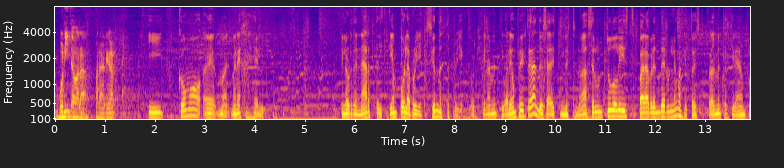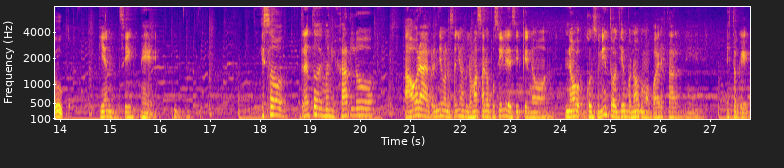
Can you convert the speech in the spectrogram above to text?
bonita para, para agregar. ¿Y cómo eh, manejas el, el ordenarte el tiempo, la proyección de estos proyectos? Porque finalmente igual es un proyecto grande, o sea, esto no va a ser un to-do list para aprender un lenguaje, esto es realmente generar un producto. Bien, sí. Eh, eso trato de manejarlo ahora aprendido con los años lo más sano posible, decir que no, no consumir todo el tiempo, ¿no? Como poder estar, eh, esto que,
